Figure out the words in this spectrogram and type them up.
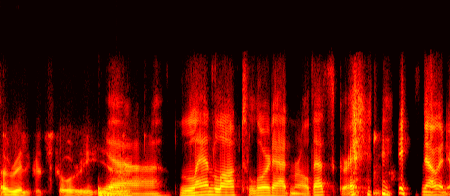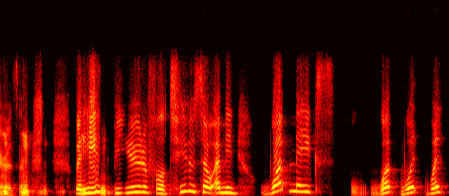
a really good story. Yeah. yeah. Landlocked Lord Admiral. That's great. he's now in Arizona. but he's beautiful too. So I mean, what makes what what what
